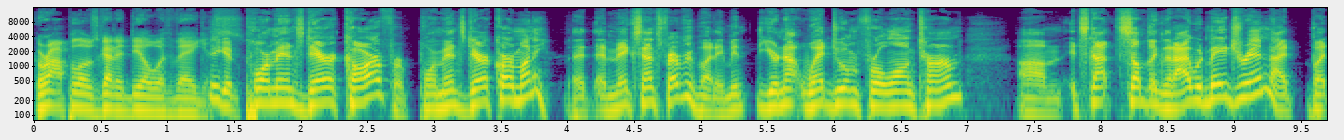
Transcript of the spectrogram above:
Garoppolo's got to deal with Vegas. You get poor man's Derek Carr for poor man's Derek Carr money. It, it makes sense for everybody. I mean, you're not wed to him for a long term. Um, it's not something that I would major in. I, but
